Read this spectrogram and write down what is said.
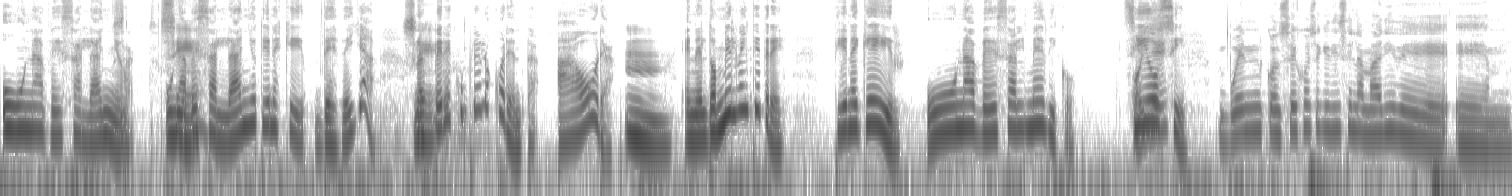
una vez al año. Exacto. Una Sí. vez al año tienes que ir desde ya. Sí. No esperes cumplir los 40, ahora. Mm, En el 2023 tiene que ir una vez al médico. Sí o sí. Buen consejo ese que dice la Mari de eh,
